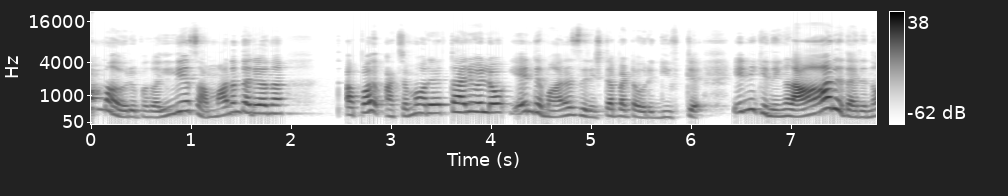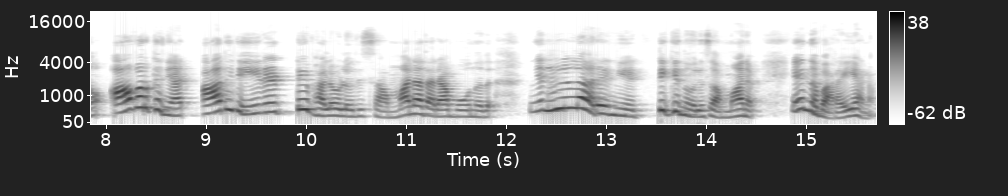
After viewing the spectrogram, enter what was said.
അമ്മ ഒരു വലിയ സമ്മാനം തരുമെന്ന്. അപ്പോൾ അച്ഛമ്മ പറയാം തരുമല്ലോ എന്റെ മനസ്സിന് ഇഷ്ടപ്പെട്ട ഒരു ഗിഫ്റ്റ് എനിക്ക് നിങ്ങൾ ആര് തരുന്നോ അവർക്ക് ഞാൻ അതിന് ഇരട്ടി ഫലമുള്ള ഒരു സമ്മാനം തരാൻ പോകുന്നത്. എല്ലാവരെയും ഞെട്ടിക്കുന്ന ഒരു സമ്മാനം എന്ന് പറയണം.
